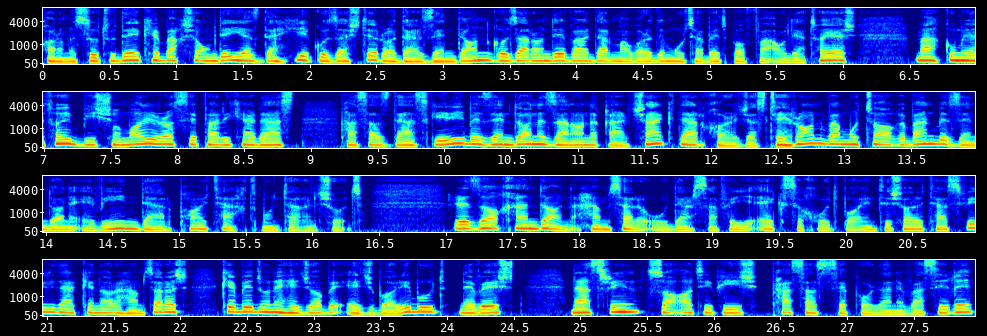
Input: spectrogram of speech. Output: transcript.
خانم ستوده که بخش عمده ای از دهی گذشته را در زندان گذرانده و در موارد مرتبط با فعالیتهایش محکومیت های بیشماری را سپری کرده است. پس از دستگیری به زندان زنان قرچک در خارج از تهران و متعاقبا به زندان اوین در پایتخت منتقل شد. رضا خندان همسر او در صفحه اکس خود با انتشار تصویری در کنار همسرش که بدون هجاب اجباری بود نوشت نسرین ساعتی پیش پس از سپردن وسیقه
